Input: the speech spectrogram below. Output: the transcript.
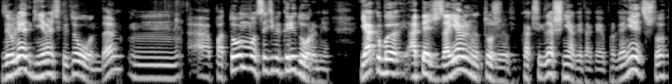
заявляет генеральный секретарь ООН, да, а потом с этими коридорами. Якобы, опять же, заявлено тоже, как всегда, шняга такая прогоняется, что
